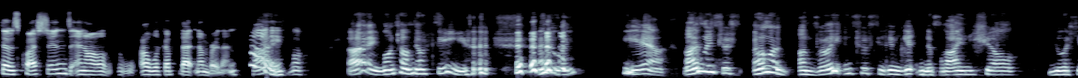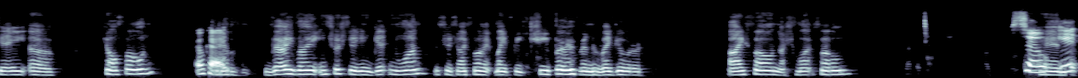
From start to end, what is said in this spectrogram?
those questions and I'll I'll look up that number then. Hi. Well, hi. Long time no see. anyway, yeah, I'm interested. I'm a, I'm very interested in getting the Blind Shell USA uh, cell phone. Okay. I'm very very interested in getting one because I thought it might be cheaper than the regular iPhone or smartphone. So And- it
